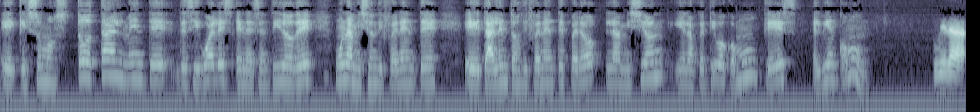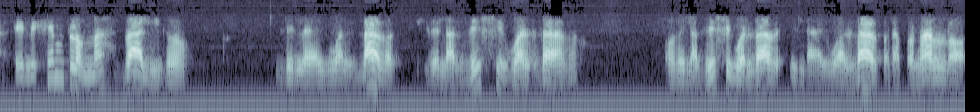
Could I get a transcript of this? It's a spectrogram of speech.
eh, que somos totalmente desiguales en el sentido de una misión diferente, eh, talentos diferentes, pero la misión y el objetivo común que es el bien común. Mira, el ejemplo más válido de la igualdad y de la desigualdad, o de la desigualdad y la igualdad, para ponerlo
